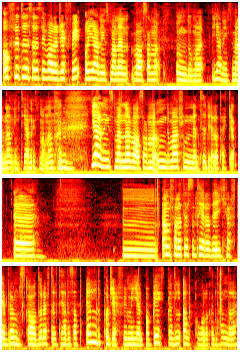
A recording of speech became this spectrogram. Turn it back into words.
Offret visade sig vara Jeffrey och gärningsmannen var samma ungdomar. Gärningsmännen, inte gärningsmannen. Mm. Gärningsmännen var samma ungdomar från den tidigare attacken. Eh, Mm, anfallet resulterade i kraftiga brännskador efter att de hade satt eld på Jeffrey med hjälp av blekmedel, alkohol och en tändare.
